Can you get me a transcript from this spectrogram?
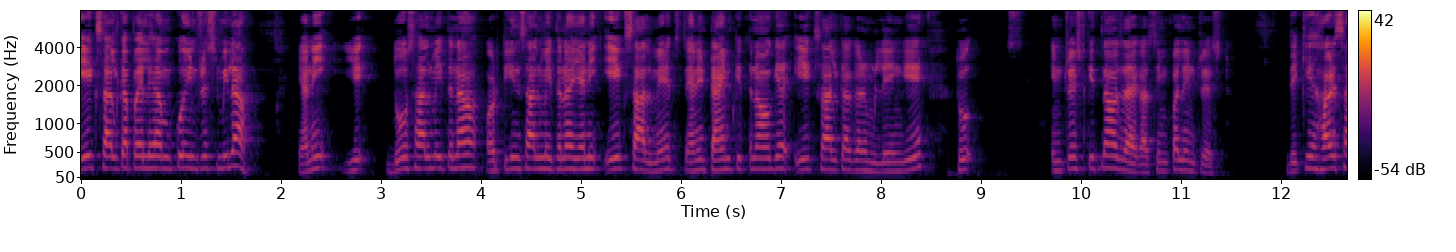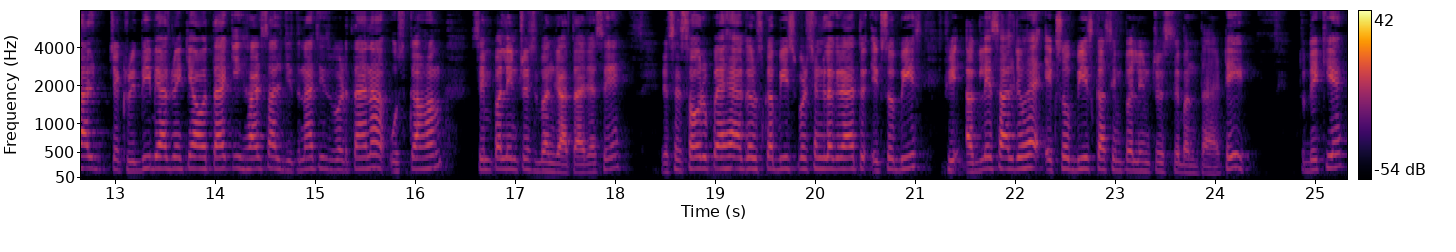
एक साल का पहले हमको इंटरेस्ट मिला? यानी ये दो साल में इतना और तीन साल में इतना, यानी एक साल में, यानी टाइम कितना हो गया? एक साल का अगर हम लेंगे तो इंटरेस्ट कितना हो जाएगा? सिंपल इंटरेस्ट देखिए, हर साल चक्रवृद्धि ब्याज में क्या होता है कि हर साल जितना चीज़ बढ़ता है ना, उसका हम सिंपल इंटरेस्ट बन जाता है। जैसे जैसे सौ रुपये है, अगर उसका बीस परसेंट लग रहा है तो एक सौ बीस, फिर अगले साल जो है, एक सौ बीस का सिंपल इंटरेस्ट से बनता है, ठीक? तो देखिए,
